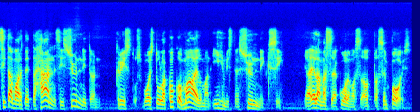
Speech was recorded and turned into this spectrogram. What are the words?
sitä varten, että hän, siis synnitön Kristus, voisi tulla koko maailman ihmisten synniksi ja elämässä ja kuolemassa ottaa sen pois.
